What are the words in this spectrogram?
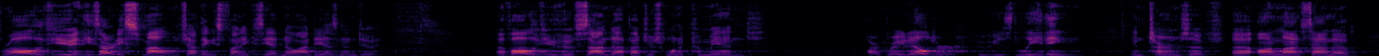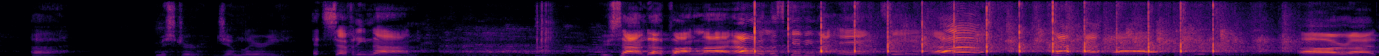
for all of you, and he's already smiling, which I think is funny because he had no idea I was going to do it. Of all of you who have signed up, I just want to commend our great elder who is leading in terms of uh, online sign up, uh, Mr. Jim Leary, at 79 who signed up online. I want to, let's give him a hand too. all right.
